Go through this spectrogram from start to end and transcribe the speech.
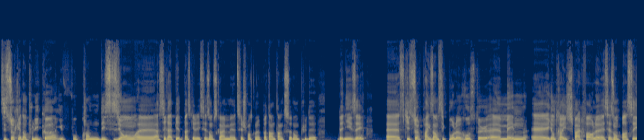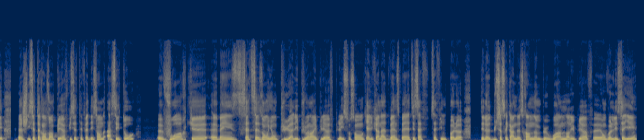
C'est sûr que dans tous les cas, il faut prendre une décision assez rapide parce que les saisons, c'est quand même, tu sais, je pense qu'on n'a pas tant de temps que ça non plus de, de niaiser. Euh, ce qui est sûr, par exemple, c'est que pour le roster euh, main, euh, ils ont travaillé super fort. La saison passée, euh, ils s'étaient rendus en playoff puis ils s'étaient fait descendre assez tôt. Euh, voir que ben, cette saison, ils ont pu aller plus loin dans les playoffs, puis là, ils se sont qualifiés en advance, ben, ça, ça finit pas là. Tu sais, notre but, ce serait quand même de se rendre number one dans les playoffs. On va l'essayer.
